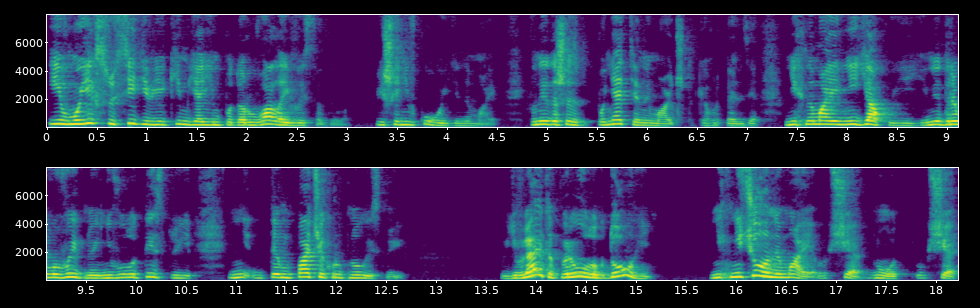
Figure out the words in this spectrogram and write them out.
І в моїх сусідів, яким я їм подарувала і висадила. Більше ні в кого її немає. Вони навіть поняття не мають, що таке гортензія. В них немає ніякої ні древовидної, ні волотистої, ні, тим паче крупнолисної. Уявляєте, переулок довгий, в них нічого немає взагалі. Ну, вообще.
